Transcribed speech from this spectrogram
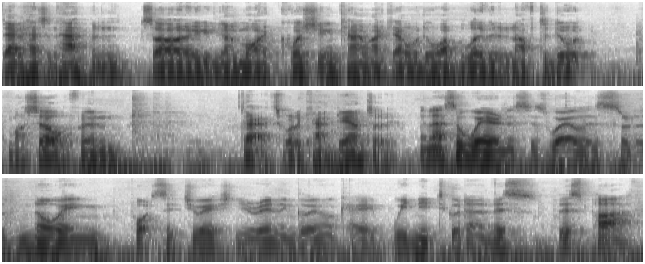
That hasn't happened. So you know, my question came, okay, well, do I believe in it enough to do it myself? And that's what it came down to. And that's awareness as well, is sort of knowing what situation you're in and going, okay, we need to go down this this path,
